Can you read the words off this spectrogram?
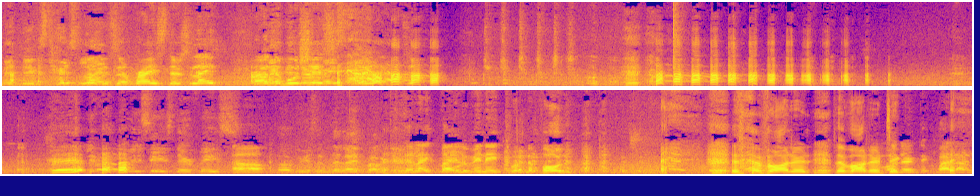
Maybe there's Don't be surprised, there's light around the bushes. will say is their face. Ah, Uh, because of the light from the light by illuminate from the phone. the modern, the modern Tik. Modern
